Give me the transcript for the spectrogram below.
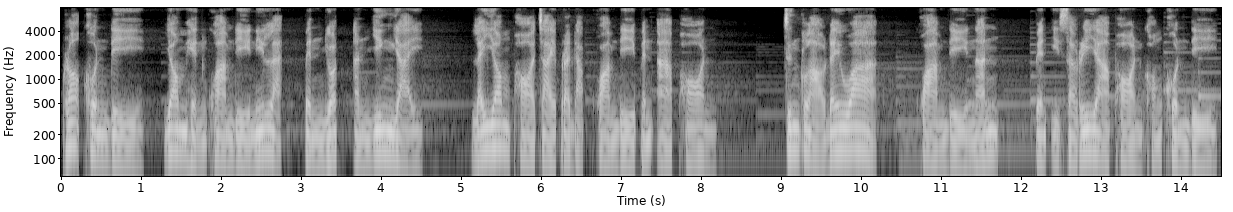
เพราะคนดีย่อมเห็นความดีนี้แหละเป็นยศอันยิ่งใหญ่ และย่อมพอใจประดับความดีเป็นอาภรณ์จึงกล่าวได้ว่า ความดีนั้นเป็นอิสริยาภรณ์ของคนดี「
